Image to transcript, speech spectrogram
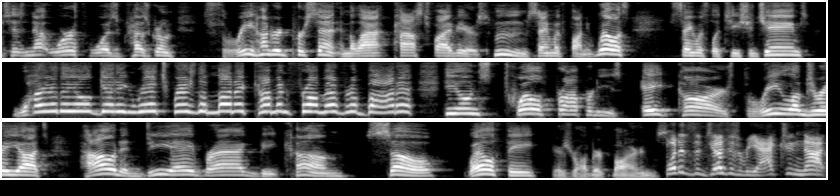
His net worth was has grown 300% in the last, past five years. Hmm, same with Fani Willis, same with Letitia James. Why are they all getting rich? Where's the money coming from, everybody? He owns 12 properties, eight cars, three luxury yachts. How did D.A. Bragg become so wealthy? Here's Robert Barnes. What is the judge's reaction? Not,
